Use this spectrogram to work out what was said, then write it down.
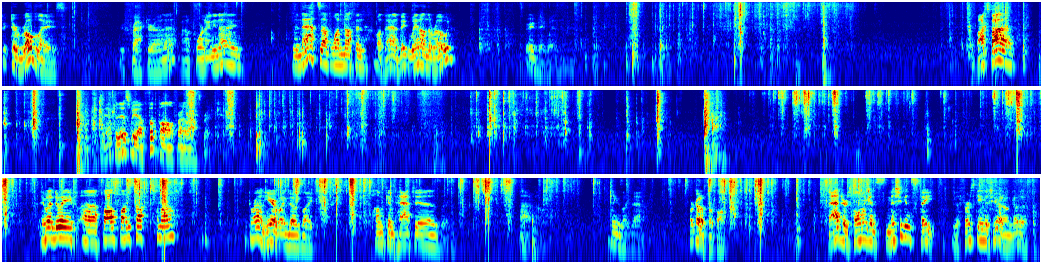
Victor Robles. Refractor on that. Four ninety nine. The Nats up one nothing. How about that? A big win on the road? It's very big win. Box five. And after this, we have football for our last break. Anyone do any uh, fall fun stuff tomorrow? Like around here, does like pumpkin patches and I don't know things like that. Or go to football. Badgers home against Michigan State. The first game this year I don't go to.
